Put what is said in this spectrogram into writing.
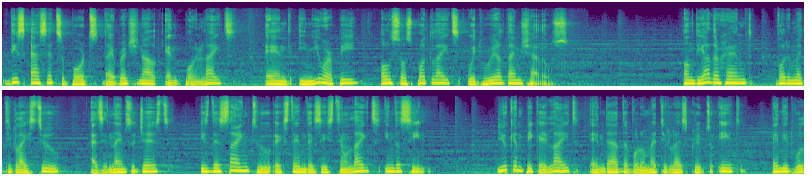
This asset supports directional and point lights, and in URP also spotlights with real-time shadows. On the other hand, Volumetric Lights 2, as its name suggests, is designed to extend existing lights in the scene. You can pick a light and add the volumetric light script to it and it will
